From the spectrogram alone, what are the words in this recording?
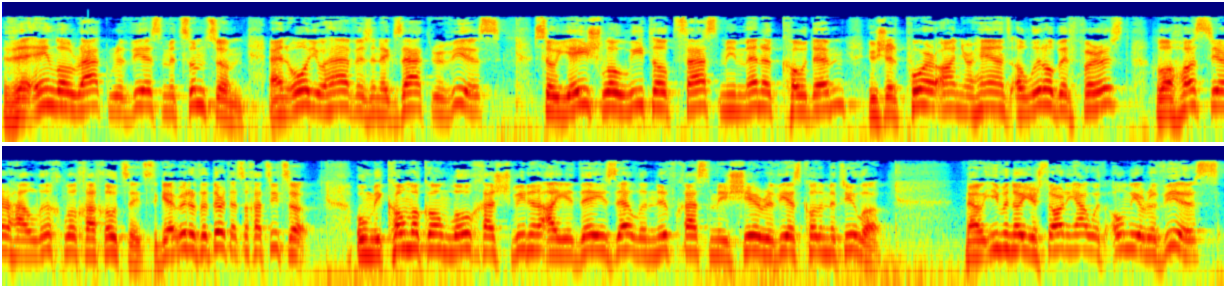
ve'ein lo rak revius mitzumtzum, and all you have is an exact revius, so yesh lo lito ktsas, mimena kodem. You should pour on your hands a little bit first. Hachotzitz. To get rid of the dirt, that's a chatzitza. Umikol makom lo ayedei lenifchas mishir revias kodem. Now, even though you're starting out with only a revius,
